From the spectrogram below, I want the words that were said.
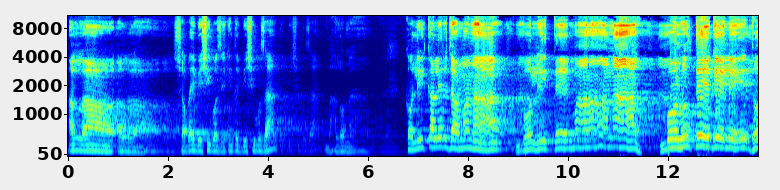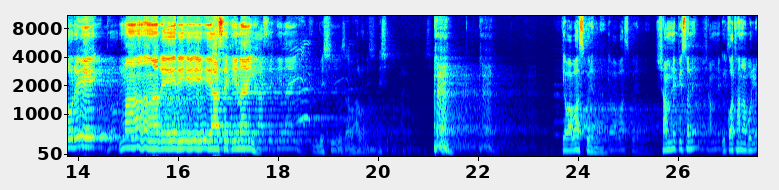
আল্লাহ আল্লাহ। সবাই বেশি বোঝে, কিন্তু বেশি বোঝা ভালো না। কলিকালের জামানা বলিতে মানা বলতে গেলে ধরে মারে রে। আছে কি নাই? বেশি বোঝা ভালো না বেশি। কেউ আওয়াজ করেন না। সামনে পিছনে এই কথা না বলে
